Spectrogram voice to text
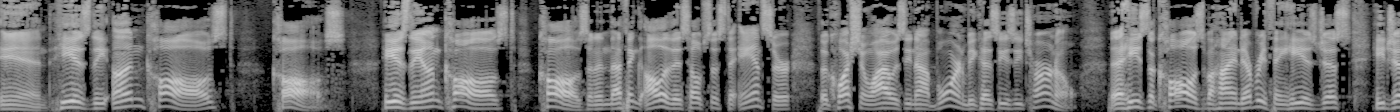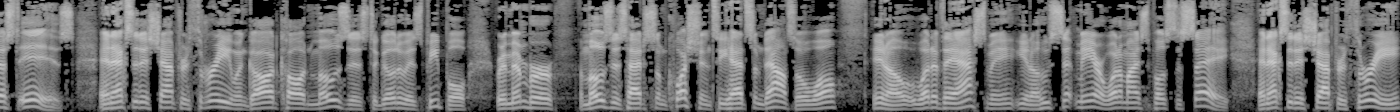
end. He is the uncaused cause. He is the uncaused cause. And I think all of this helps us to answer the question why was he not born? Because he's eternal. That he's the cause behind everything. He is just he just is. In Exodus chapter 3 when God called Moses to go to his people, remember Moses had some questions. He had some doubts. So, well, you know, what if they asked me, you know, who sent me or what am I supposed to say? In Exodus chapter 3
